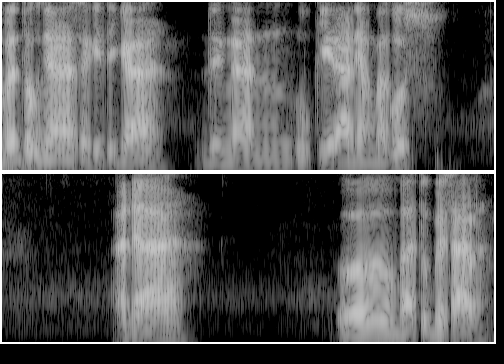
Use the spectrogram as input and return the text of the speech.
bentuknya segitiga dengan ukiran yang bagus. Ada e, batu besar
